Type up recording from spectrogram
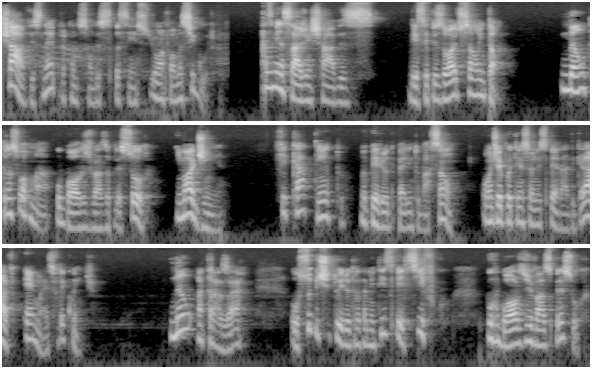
chaves né, para a condução desses pacientes de uma forma segura. As mensagens chaves desse episódio são, então, não transformar o bolo de vasopressor em modinha. Ficar atento no período perintubação, onde a hipotensão inesperada e grave é mais frequente. Não atrasar ou substituir o tratamento específico por bolos de vasopressor,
